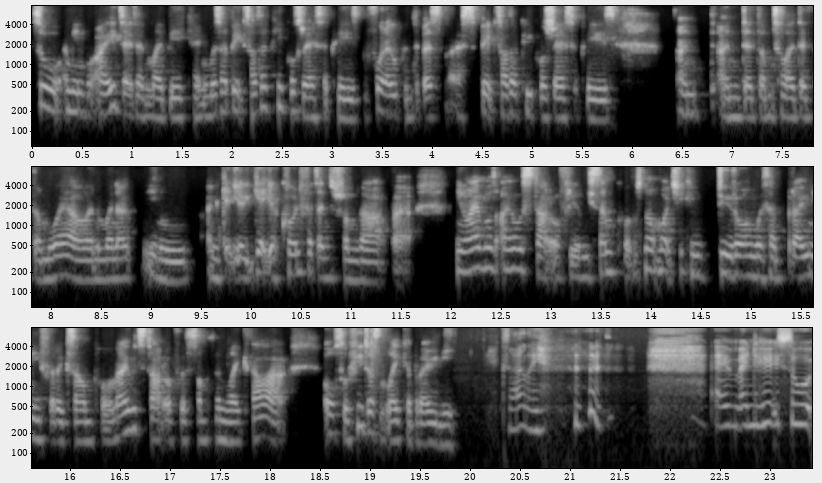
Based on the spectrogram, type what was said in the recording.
So, I mean, what I did in my baking was I baked other people's recipes before I opened the business, baked other people's recipes, and and did them till I did them well. And when I, you know, and get your get your confidence from that. But you know, I was I always start off really simple. There's not much you can do wrong with a brownie, for example. And I would start off with something like that. Also, who doesn't like a brownie? Exactly. um, and who? So,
